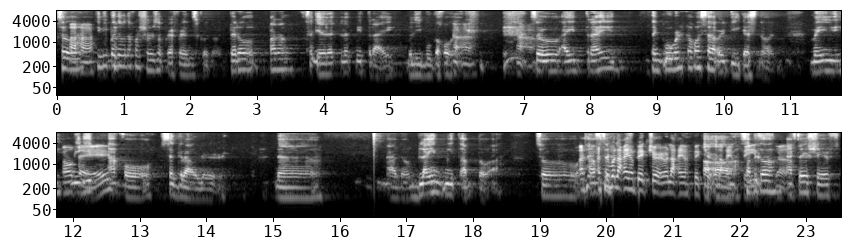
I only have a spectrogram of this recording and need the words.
So, Aha. hindi pa naman ako sure sa preference ko nun. Pero parang, sige, let, let me try. Malibog ako. eh. Ah, ah. So, I tried, nag-work ako sa Ortigas noon. May Okay. minute ako sa Growler na ano, blind meetup to ah. So, As, as in, wala kayong picture, wala kayong picture, Oo. wala kayong face. Sabi ko, Ah. after shift,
